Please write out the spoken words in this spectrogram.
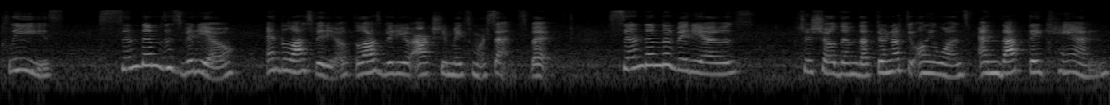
please send them this video and the last video. The last video actually makes more sense, but send them the videos to show them that they're not the only ones and that they can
